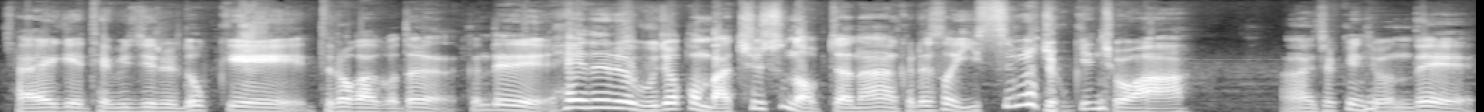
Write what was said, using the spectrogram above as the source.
자에게 데미지를 높게 들어가거든. 근데 헤드를 무조건 맞출 수는 없잖아. 그래서 있으면 좋긴 좋아. 아, 좋긴 좋은데.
